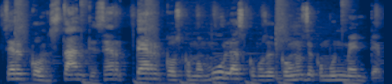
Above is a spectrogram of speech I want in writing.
ser constantes, ser tercos como mulas, como se conoce comúnmente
